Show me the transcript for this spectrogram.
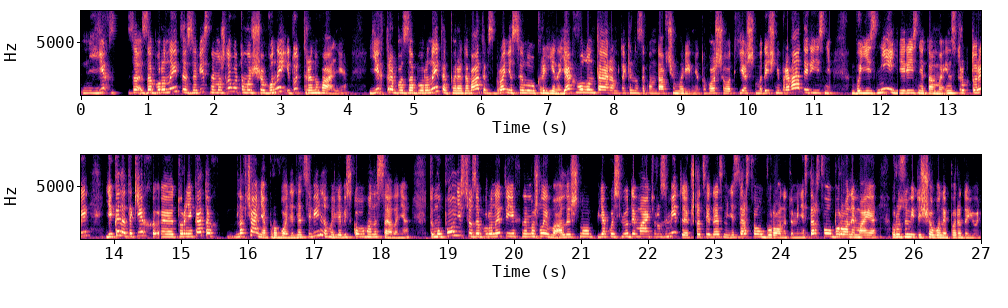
їх заборонити завіс неможливо, тому що вони йдуть тренувальні. Їх треба заборонити передавати в Збройні Сили України як волонтерам, так і на законодавчому рівні. Того що от є ж медичні бригади різні, виїзні, є різні там інструктори, які на таких е, турнікетах навчання проводять для цивільного для військового населення. Тому повністю заборонити їх неможливо. Але ж ну якось люди мають розуміти, якщо це йде з міністерства оборони, то міністерство оборони має розуміти, що вони передають.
